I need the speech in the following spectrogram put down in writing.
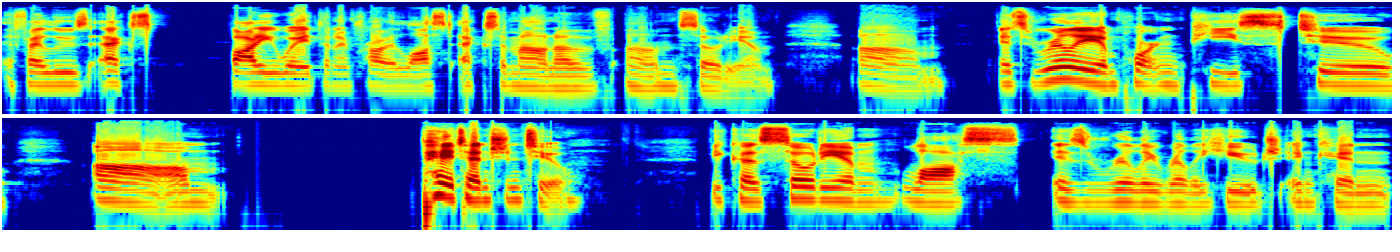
if i lose x body weight then i've probably lost x amount of um, sodium. Um, it's really important piece to um, pay attention to because sodium loss is really really huge and can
